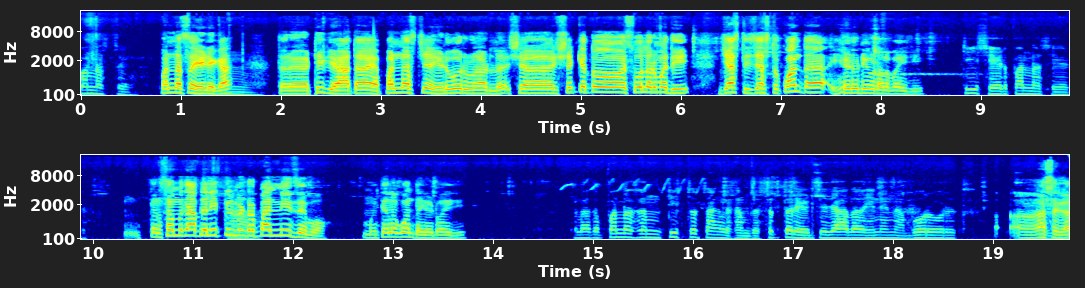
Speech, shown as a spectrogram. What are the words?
पन्नासचं. पन्नासचा हेड आहे का. तर ठीक आहे आता पन्नासच्या हेडवरून आणलं श शक्यतो सोलरमध्ये जास्तीत जास्त कोणता हेड निवडायला पाहिजे तीस हेड पन्नास हेड तर समजा आपल्याला एक किलोमीटर. पाणी न्यायचं आहे बुवा. मग त्याला कोणता हेड पाहिजे? त्याला आता पन्नास आणि तीस तर चांगलं समजा. सत्तर हेडचे ज्यादा हे नाही ना बोरवरच. अं, असं का?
